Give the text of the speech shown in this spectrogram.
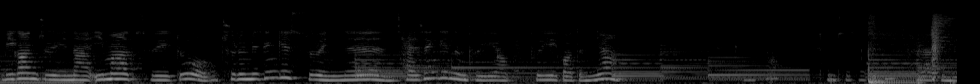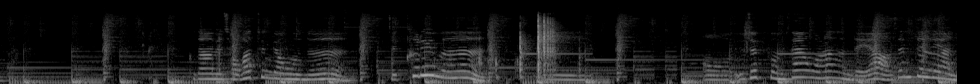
미간 주위나 이마 주위도 주름이 생길 수 있는 잘 생기는 부위, 부위거든요. 그래서 전체적으로 발라줍니다. 그 다음에 저 같은 경우는 이제 크림은 이, 어, 이 제품 사용을 하는데요. 센텔리안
